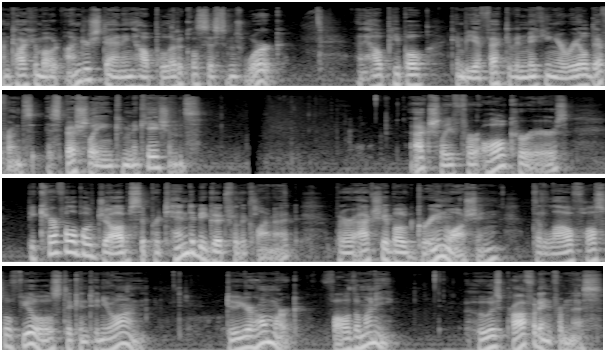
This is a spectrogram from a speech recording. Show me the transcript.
I'm talking about understanding how political systems work and how people can be effective in making a real difference, especially in communications. Actually, for all careers, be careful about jobs that pretend to be good for the climate, but are actually about greenwashing that allow fossil fuels to continue on. Do your homework, follow the money. Who is profiting from this?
